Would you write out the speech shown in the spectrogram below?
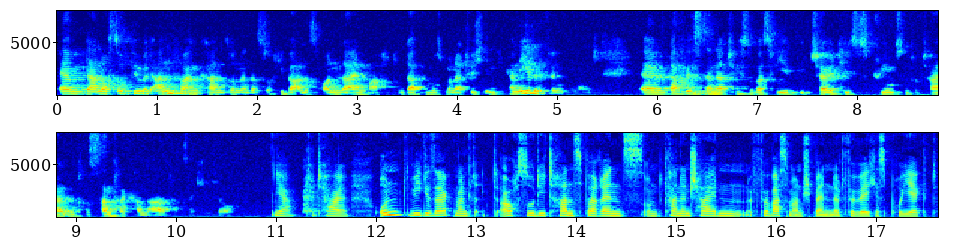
ähm, da noch so viel mit anfangen kann, sondern das doch lieber alles online macht. Und dafür muss man natürlich eben die Kanäle finden. Und ähm, dafür ist dann natürlich sowas wie, wie Charity Streams ein total interessanter Kanal tatsächlich auch. Ja, total. Und wie gesagt, man kriegt auch so die Transparenz und kann entscheiden, für was man spendet, für welches Projekt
